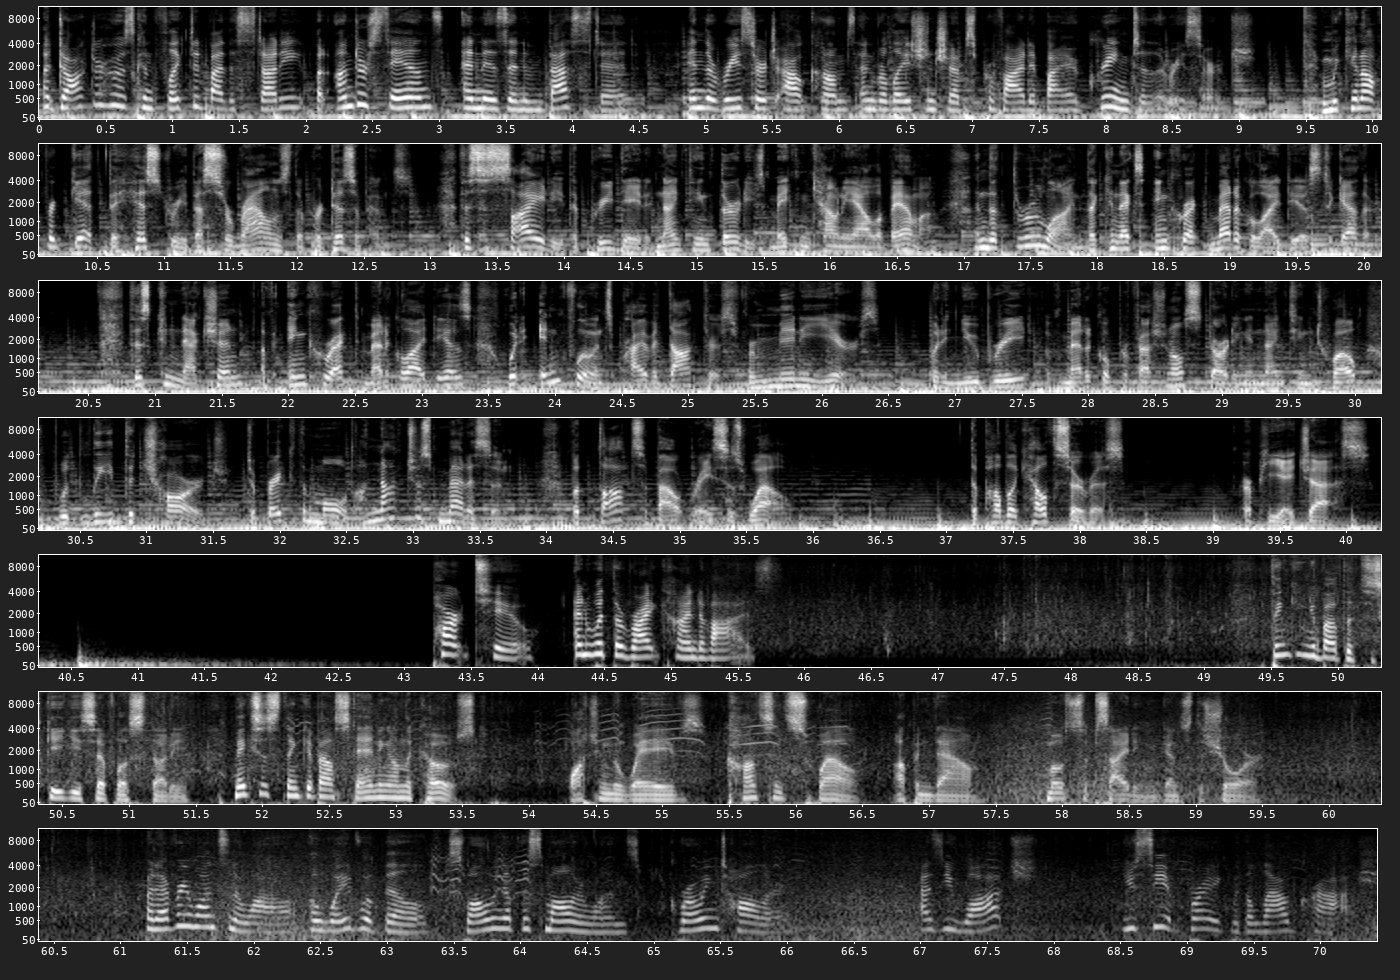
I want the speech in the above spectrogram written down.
A doctor who is conflicted by the study but understands and is invested in the research outcomes and relationships provided by agreeing to the research. And we cannot forget the history that surrounds the participants, the society that predated 1930s Macon County, Alabama, and the through line that connects incorrect medical ideas together. This connection of incorrect medical ideas would influence private doctors for many years, but a new breed of medical professionals starting in 1912 would lead the charge to break the mold on not just medicine, but thoughts about race as well. The Public Health Service, or PHS. Part 2 And with the right kind of eyes. Thinking about the Tuskegee syphilis study makes us think about standing on the coast, watching the waves, constant swell, up and down, most subsiding against the shore. But every once in a while, a wave would build, swallowing up the smaller ones, growing taller. As you watch, you see it break with a loud crash.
